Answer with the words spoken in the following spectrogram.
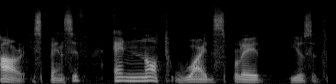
are expensive and not widespread used.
